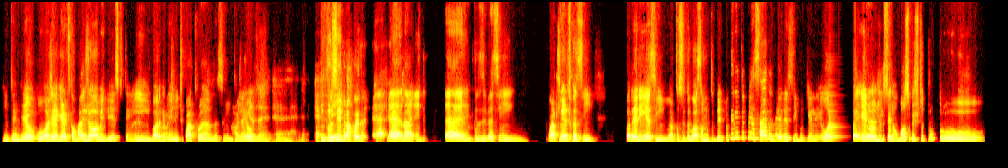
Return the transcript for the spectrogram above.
Entendeu? O Roger Guedes, que é o mais jovem desse, que tem, agora que tem 24 anos, assim, entendeu? Roger Guedes é, é, é inclusive, feio. uma coisa. É, é, é, não, é, inclusive, assim, o Atlético, assim, poderia, assim, a torcida gosta muito dele, poderia ter pensado nele, assim, porque ele hoje, ele, hoje ele seria um bom substituto pro, pro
